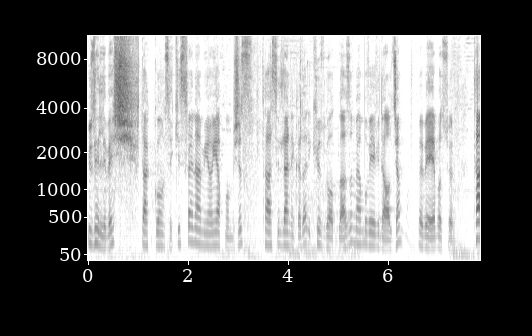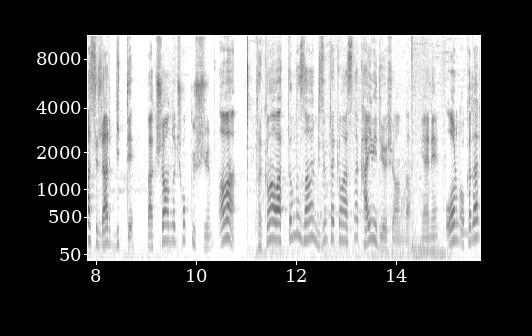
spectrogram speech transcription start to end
155 dakika 18. Fena milyon yapmamışız. Tahsiller ne kadar? 200 gold lazım. Ben bu wave'i de alacağım. Ve B'ye basıyorum. Tahsiller bitti. Bak şu anda çok güçlüyüm. Ama takıma baktığımız zaman bizim takım aslında kaybediyor şu anda. Yani Orn o kadar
